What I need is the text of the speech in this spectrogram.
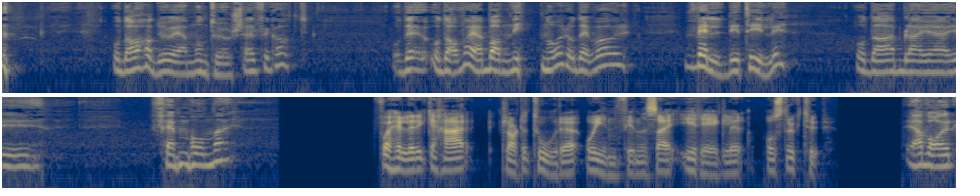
og da hadde jo jeg montørsertifikat. Og, det, og da var jeg bare 19 år, og det var veldig tidlig. Og da blei jeg i fem måneder. For heller ikke her klarte Tore å innfinne seg i regler og struktur. Jeg var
